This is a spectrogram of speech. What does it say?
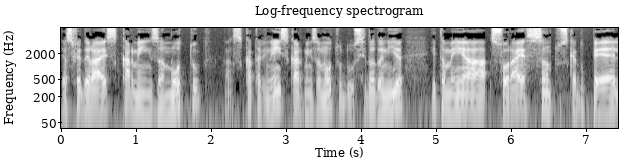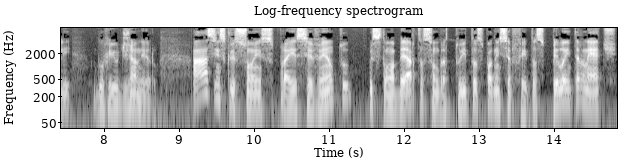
e as federais Carmen Zanotto, as catarinenses, Carmen Zanotto, do Cidadania, e também a Soraya Santos, que é do PL do Rio de Janeiro. As inscrições para esse evento estão abertas, são gratuitas, podem ser feitas pela internet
